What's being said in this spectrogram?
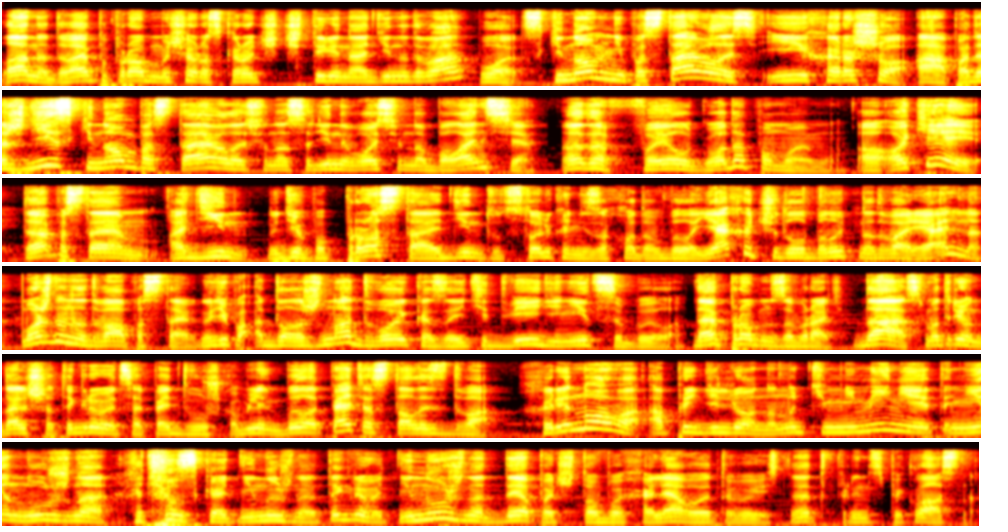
Ладно, давай попробуем еще раз. Короче, 4 на 1 и 2. Вот, скином не поставилось и хорошо. А, подожди, скином поставилось у нас 1,8 на балансе. Ну, это fail года, по-моему. А, окей, давай поставим 1. Ну, типа, просто 1. Тут столько незаходов было. Я хочу долбануть на 2, реально? Можно на 2 поставить? Ну, типа, должна двойка зайти, 2 единицы было. Давай пробуем забрать. Да, смотри, он дальше отыгрывается, опять двушка. Блин, было 5, осталось 2. Хреново, определенно. Но, тем не менее, это не нужно, хотел сказать, не нужно отыгрывать не нужно депать, чтобы халяву это вывести. Но это, в принципе, классно.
